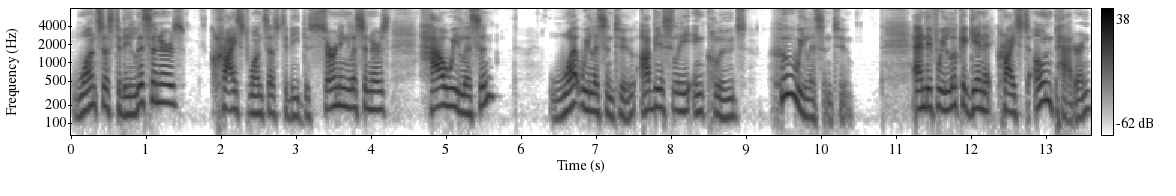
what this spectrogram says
wants us to be listeners. Christ wants us to be discerning listeners. How we listen, what we listen to, obviously includes who we listen to. And if we look again at Christ's own pattern,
